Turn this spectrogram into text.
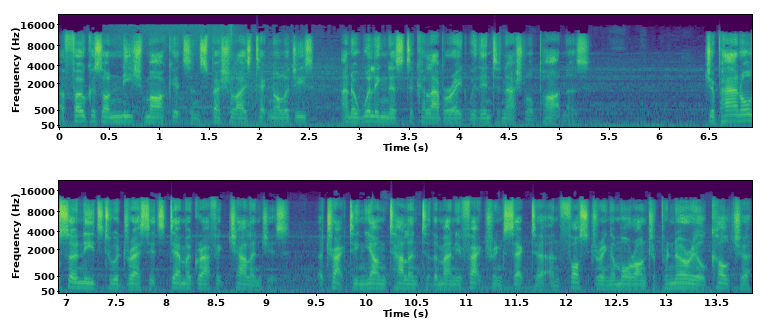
a focus on niche markets and specialized technologies, and a willingness to collaborate with international partners. Japan also needs to address its demographic challenges. Attracting young talent to the manufacturing sector and fostering a more entrepreneurial culture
